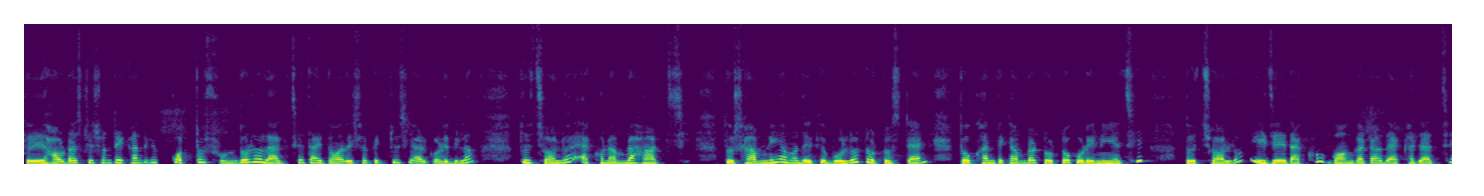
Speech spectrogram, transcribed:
তো এই হাওড়া স্টেশনটা এখান থেকে কত সুন্দরও লাগছে, তাই তোমাদের সাথে একটু শেয়ার করে দিলাম। তো চলো এখন আমরা হাঁটছি। তো সামনেই আমাদেরকে বলল টোটো স্ট্যান্ড তো ওখান থেকে আমরা টোটো করে নিয়েছি। তো চলো এই যে দেখো গঙ্গাটাও দেখা যাচ্ছে।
